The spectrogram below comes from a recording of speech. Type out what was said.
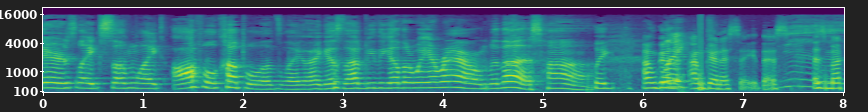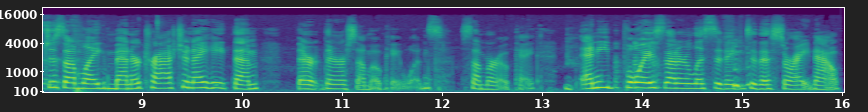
there's like some like awful couple that's like i guess that'd be the other way around with us huh like, I'm gonna, Like- I'm gonna say this. As much as I'm like men are trash and I hate them, there, there are some okay ones. Some are okay. Any boys that are listening to this right now,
